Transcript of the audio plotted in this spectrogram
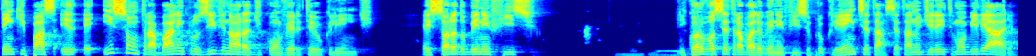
Tem que passar. Isso é um trabalho, inclusive, na hora de converter o cliente. É a história do benefício. E quando você trabalha o benefício para o cliente, você está você tá no direito imobiliário.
